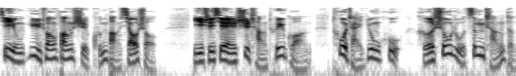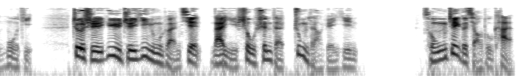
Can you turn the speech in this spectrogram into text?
借用预装方式捆绑销售，以实现市场推广、拓展用户和收入增长等目的，这是预制应用软件难以瘦身的重要原因。从这个角度看，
